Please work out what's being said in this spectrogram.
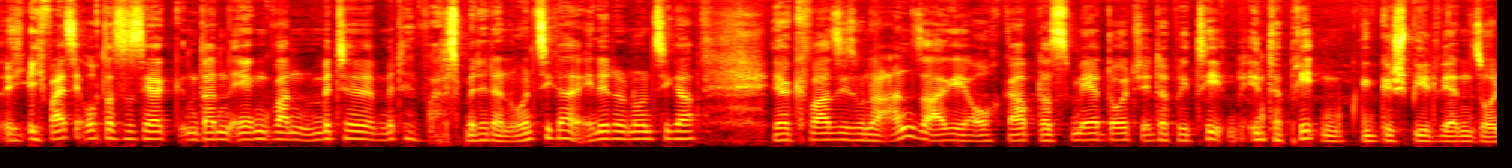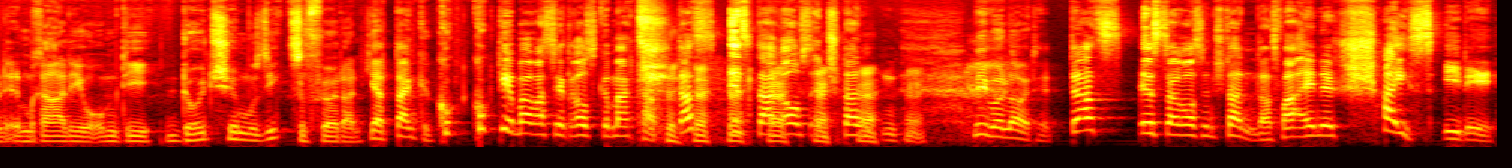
ich, ich weiß ja auch, dass es ja dann irgendwann Mitte, Mitte, war das Mitte der 90er, Ende der 90er, ja quasi so eine Ansage ja auch gab, dass mehr deutsche Interpreten, Interpreten gespielt werden sollen im Radio, um die deutsche Musik zu fördern. Ja, danke. Guck, guck dir mal, was ihr draus gemacht habt. Das ist daraus entstanden. Liebe Leute, das ist daraus entstanden. Das war eine Scheißidee.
